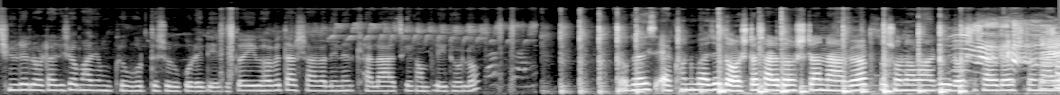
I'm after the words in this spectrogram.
ছিঁড়ে লটারি সব ভাজে মুখে ভরতে শুরু করে দিয়েছে। তো এইভাবে তার সারাদিনের খেলা আজকে কমপ্লিট হলো। তো গাইস এখন বাজে দশটা সাড়ে দশটা নাগাদ। তো সোনামাকে দশটা সাড়ে দশটা নাগাদ।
